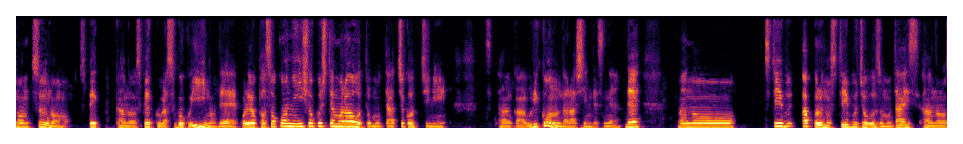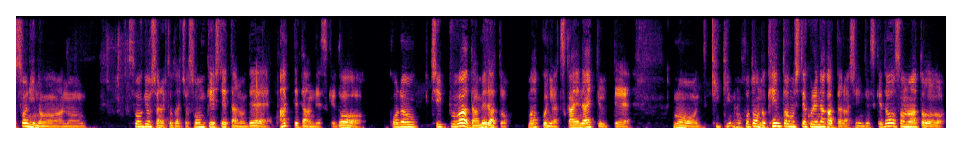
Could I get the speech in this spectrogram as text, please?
ョン2のスペックあのスペックがすごくいいのでこれをパソコンに移植してもらおうと思ってあっちこっちになんか売り込んだらしいんですね。であのスティーブ、アップルのスティーブ・ジョブズも大あのソニーのあの創業者の人たちを尊敬してたので、合ってたんですけど、このチップはダメだと、Mac には使えないって言って、もう聞きほとんど検討もしてくれなかったらしいんですけど、その後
